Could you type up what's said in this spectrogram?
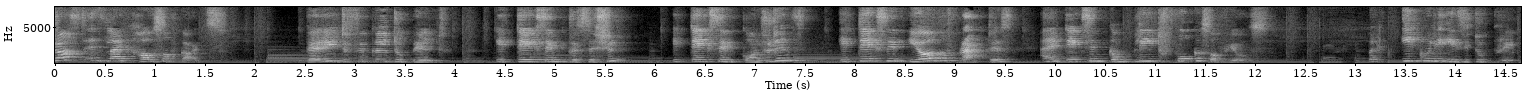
is like house of cards. Very difficult to build. It takes in precision, it takes in confidence, it takes in years of practice, and it takes in complete focus of yours. But equally easy to break.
